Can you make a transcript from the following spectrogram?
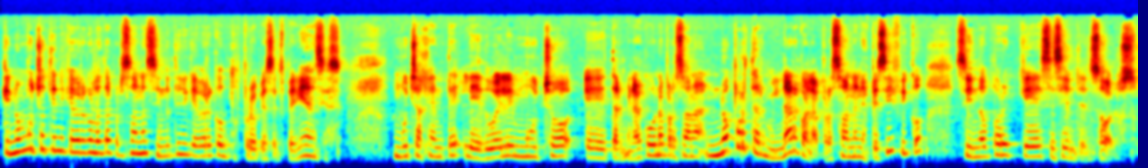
que no mucho tiene que ver con la otra persona, sino tiene que ver con tus propias experiencias. Mucha gente le duele mucho eh, terminar con una persona, no por terminar con la persona en específico, sino porque se sienten solos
